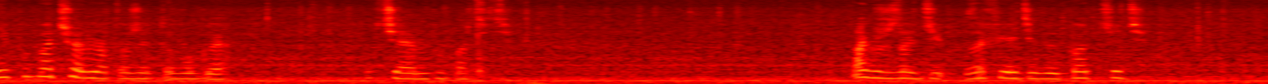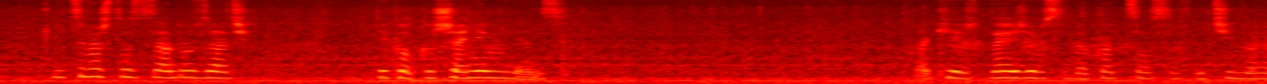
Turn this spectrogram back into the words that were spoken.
Nie popatrzyłem na to, że to w ogóle chciałem popatrzeć. Tak już za, za chwilę idzie wykoczyć. Nie chcę to zanudzać tylko koszeniem, więc tak jest, dojedziemy sobie do końca, sobie wrócimy,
